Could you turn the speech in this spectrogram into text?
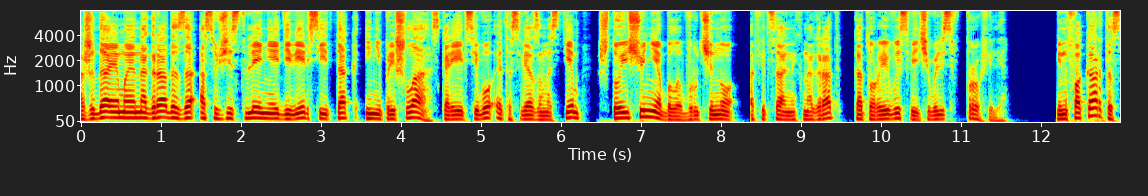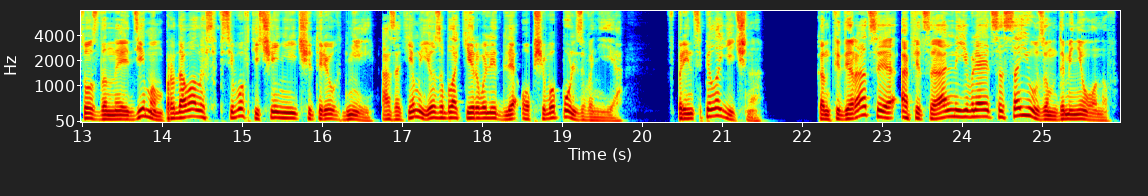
Ожидаемая награда за осуществление диверсии так и не пришла. Скорее всего, это связано с тем, что еще не было вручено официальных наград, которые высвечивались в профиле. Инфокарта, созданная Димом, продавалась всего в течение четырех дней, а затем ее заблокировали для общего пользования. В принципе, логично. Конфедерация официально является союзом доминионов,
